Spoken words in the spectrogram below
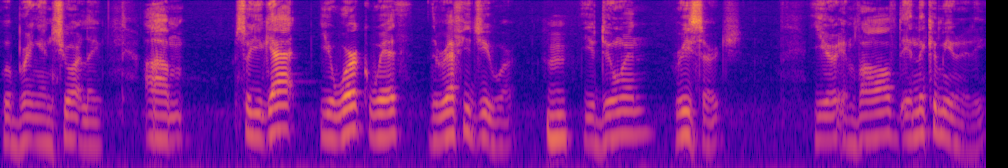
will bring in shortly. Um, so you got your work with the refugee work. Mhm. You're doing research. You're involved in the community.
